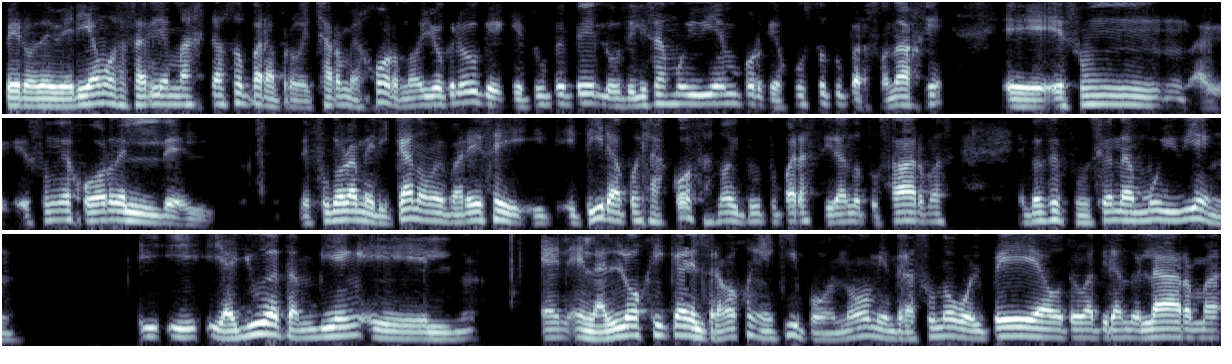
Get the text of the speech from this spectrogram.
pero deberíamos hacerle más caso para aprovechar mejor, ¿no? Yo creo que, que tú, Pepe, lo utilizas muy bien porque justo tu personaje eh, es, un, es un jugador del, del de fútbol americano, me parece, y, y, tira pues las cosas, ¿no? Y tú, tú paras tirando tus armas, entonces funciona muy bien y, ayuda también en, la lógica del trabajo en equipo, ¿no? Mientras uno golpea, otro va tirando el arma,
